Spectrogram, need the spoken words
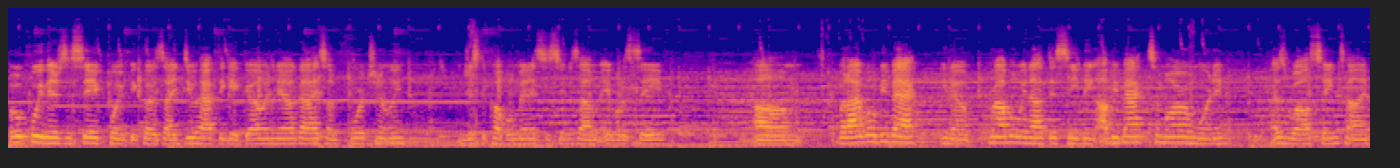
Hopefully there's a save point because I do have to get going now, guys, unfortunately. In just a couple minutes as soon as I'm able to save. Um, but I will be back, you know, probably not this evening. I'll be back tomorrow morning as well, same time.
